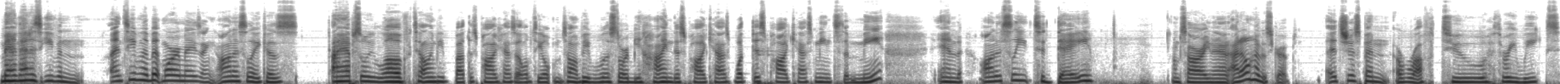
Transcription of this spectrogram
Man, that is even it's even a bit more amazing, honestly, because I absolutely love telling people about this podcast. I love telling people the story behind this podcast, what this podcast means to me. And honestly, today, I'm sorry, man, I don't have a script. It's just been a rough two, three weeks.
